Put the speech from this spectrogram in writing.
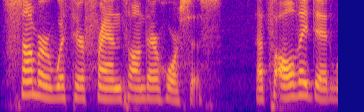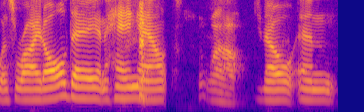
summer with their friends on their horses. That's all they did was ride all day and hang out. wow. You know, and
